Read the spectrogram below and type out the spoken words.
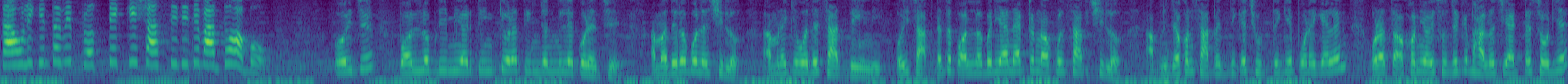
তাহলে কিন্তু আমি প্রত্যেককে শাস্তি দিতে বাধ্য হব। ওই যে পল্লব, রিমি আর পিঙ্কি, ওরা তিনজন মিলে করেছে। আমাদেরও বলেছিল, আমরা কি ওদের সাপ দিইনি। ওই সাপটা তো পল্লবেরই আনা একটা নকল সাপ ছিল। আপনি যখন সাপের দিকে ছুটতে গিয়ে পড়ে গেলেন, ওরা তখনই ওই সুযোগে ভালো চেয়ারটা সরিয়ে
